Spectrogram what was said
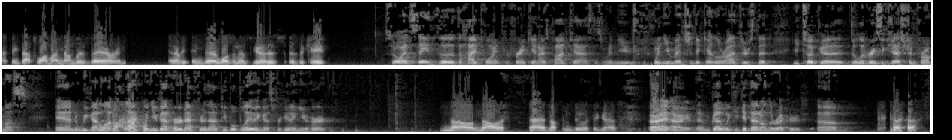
I think that's why my numbers there and and everything there wasn't as good as as the Cape. So I'd say the the high point for Frankie and I's podcast is when you when you mentioned to Kendall Rogers that you took a delivery suggestion from us, and we got a lot of flack when you got hurt after that. People blaming us for getting you hurt. No, no, that, that had nothing to do with it, guys. All right, all right. I'm glad we could get that on the record. Um,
